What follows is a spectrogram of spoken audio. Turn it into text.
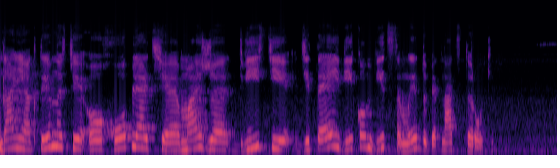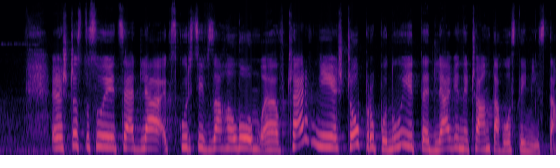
Дані активності охоплять е, майже 200 дітей віком від 7 до 15 років. Е, Що стосується для екскурсій взагалом е, в червні, що пропонуєте для віничан та гостей міста?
